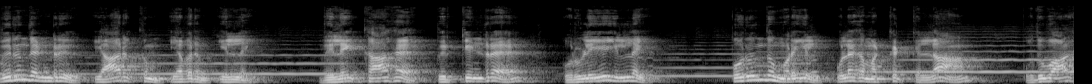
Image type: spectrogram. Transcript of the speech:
விருந்தென்று யாருக்கும் எவரும் இல்லை. விலைக்காக விற்கின்ற பொருளே இல்லை. பொருந்தும் முறையில் உலக மக்கட்கெல்லாம் பொதுவாக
